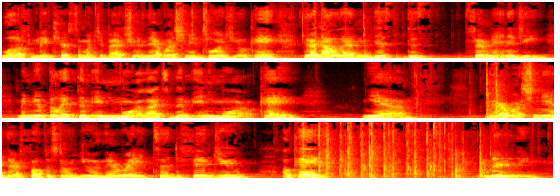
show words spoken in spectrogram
love for you. They care so much about you and they're rushing in towards you, okay? They're not letting this, this feminine energy manipulate them anymore, lie to them anymore, okay? Yeah. They're rushing in. They're focused on you and they're ready to defend you, okay? Literally.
